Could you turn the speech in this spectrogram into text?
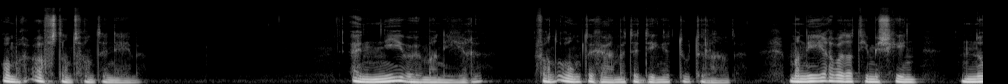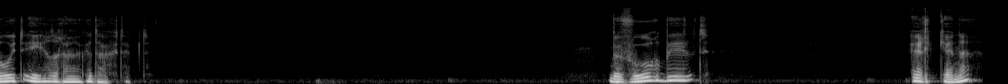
om er afstand van te nemen en nieuwe manieren van om te gaan met de dingen toe te laten. Manieren waar dat je misschien nooit eerder aan gedacht hebt. Bijvoorbeeld erkennen,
